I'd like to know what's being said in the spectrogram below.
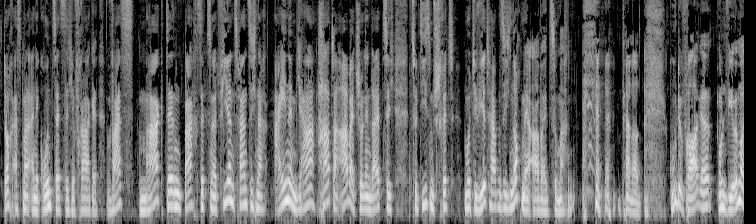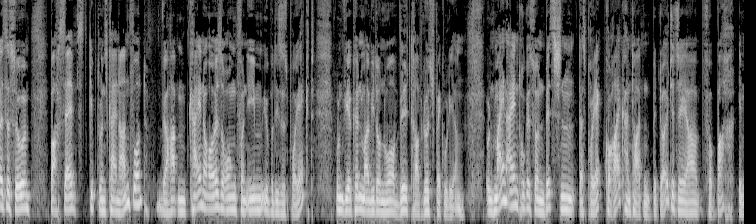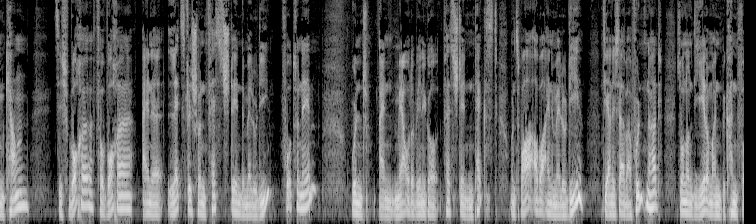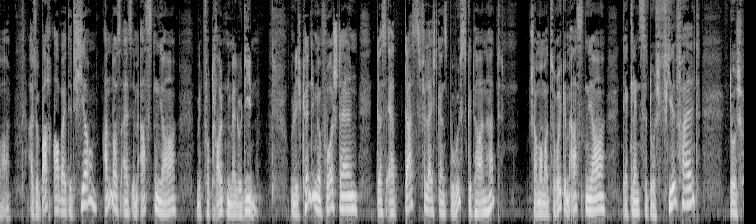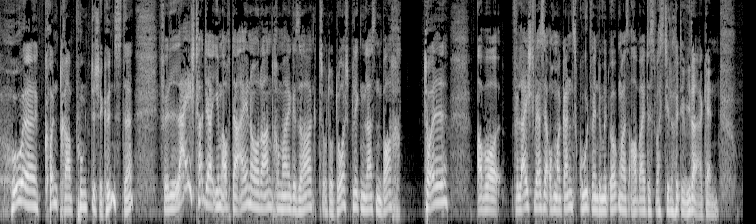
doch erstmal eine grundsätzliche Frage. Was mag denn Bach 1724 nach einem Jahr harter Arbeit schon in Leipzig zu diesem Schritt motiviert haben, sich noch mehr Arbeit zu machen? Bernhard, gute Frage. Und wie immer ist es so, Bach selbst gibt uns keine Antwort. Wir haben keine Äußerung von ihm über dieses Projekt und wir können mal wieder nur wild drauf los spekulieren. Und mein Eindruck ist so ein bisschen, das Projekt Choralkantaten bedeutete ja für Bach im Kern, sich Woche für Woche eine letztlich schon feststehende Melodie vorzunehmen und einen mehr oder weniger feststehenden Text. Und zwar aber eine Melodie, die er nicht selber erfunden hat, sondern die jedermann bekannt war. Also Bach arbeitet hier anders als im ersten Jahr mit vertrauten Melodien. Und ich könnte mir vorstellen, dass er das vielleicht ganz bewusst getan hat. Schauen wir mal zurück im ersten Jahr. Der glänzte durch Vielfalt, durch hohe kontrapunktische Künste. Vielleicht hat ja ihm auch der eine oder andere mal gesagt oder durchblicken lassen, Bach, toll, aber vielleicht wäre es ja auch mal ganz gut, wenn du mit irgendwas arbeitest, was die Leute wiedererkennen.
